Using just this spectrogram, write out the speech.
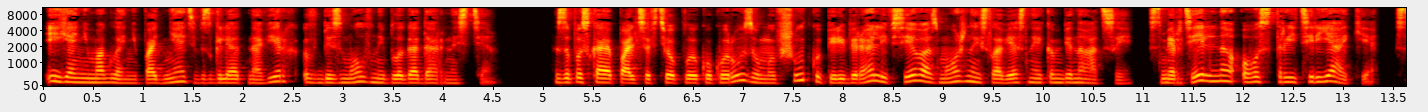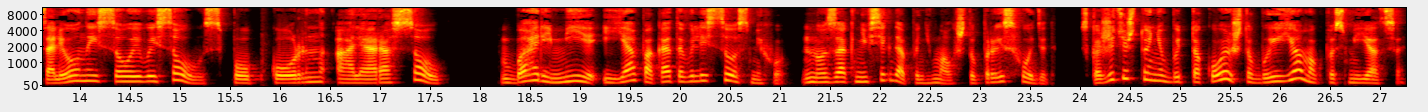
и я не могла не поднять взгляд наверх в безмолвной благодарности. Запуская пальцы в теплую кукурузу, мы в шутку перебирали все возможные словесные комбинации. Смертельно острый терьяки, соленый соевый соус, попкорн а-ля рассол. Барри, Мия и я покатывались со смеху, но Зак не всегда понимал, что происходит. «Скажите что-нибудь такое, чтобы и я мог посмеяться».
